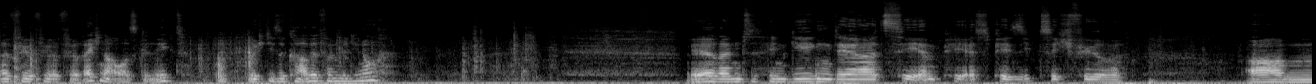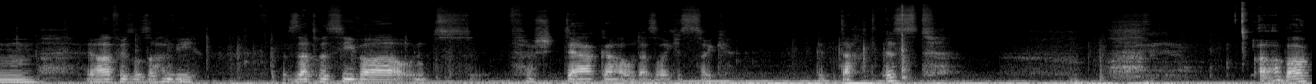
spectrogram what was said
äh, für, für, für Rechner ausgelegt. Durch diese Kabelfernbedienung. Während hingegen der CMP SP70 für ähm, ja, für so Sachen wie SAT-Receiver und Verstärker oder solches Zeug gedacht ist. Aber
